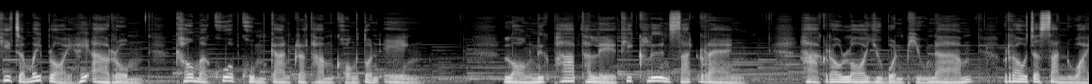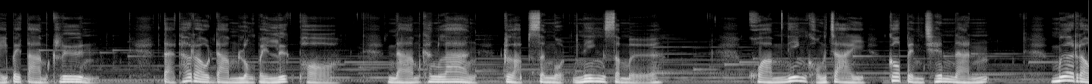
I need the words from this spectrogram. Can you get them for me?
ที่จะไม่ปล่อยให้อารมณ์ เข้ามาควบคุมการกระทำของตนเอง ลองนึกภาพทะเลที่คลื่นซัดแรง หากเราลอยอยู่บนผิวน้ำเราจะสั่นไหวไปตามคลื่น แต่ถ้าเราดำลงไปลึกพอ น้ำข้างล่างกลับสงบนิ่งเสมอ ความนิ่งของใจก็เป็นเช่นนั้น เมื่อเรา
